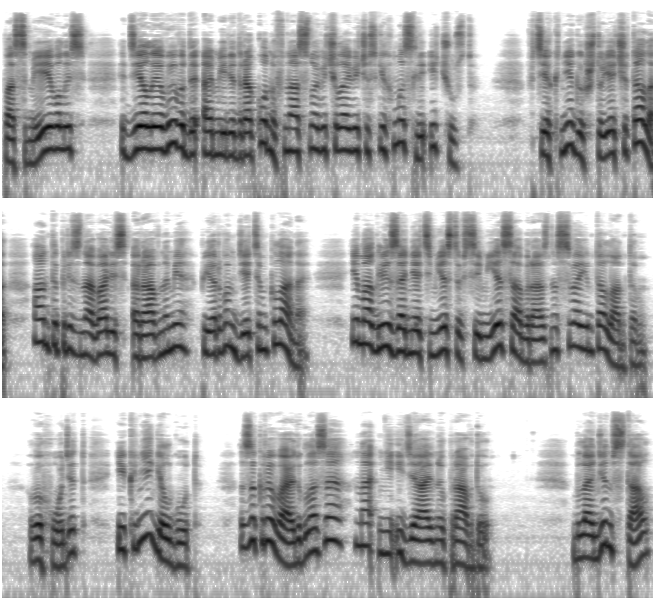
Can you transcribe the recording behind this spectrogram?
посмеивалась, делая выводы о мире драконов на основе человеческих мыслей и чувств. В тех книгах, что я читала, анты признавались равными первым детям клана и могли занять место в семье сообразно своим талантом. Выходит, и книги лгут, закрывают глаза на неидеальную правду. Блондин встал,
